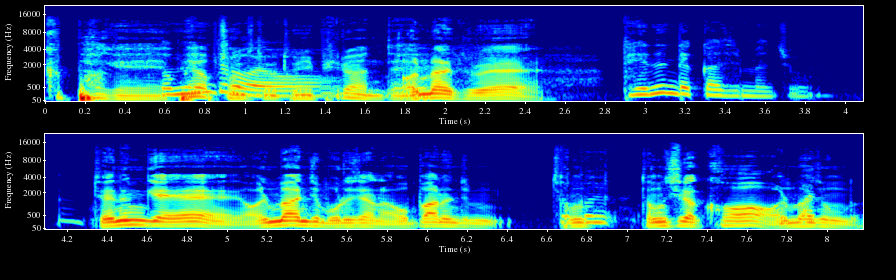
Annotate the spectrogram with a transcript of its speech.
급하게 너무 폐업 힘들어요. 돈이 필요한데 얼마나 필요해? 되는 데까지만 좀. 되는 게 얼마인지 모르잖아. 오빠는 좀 덩, 조금- 덩 치가 커. 얼마 정도?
